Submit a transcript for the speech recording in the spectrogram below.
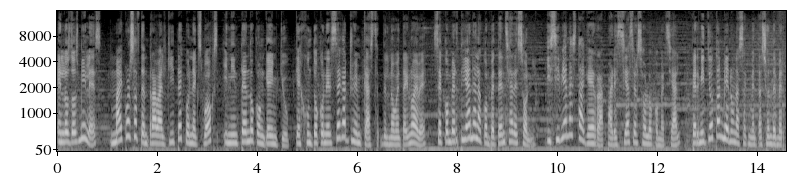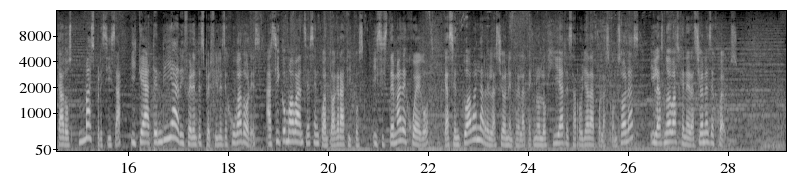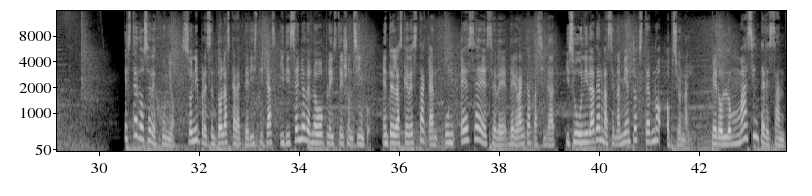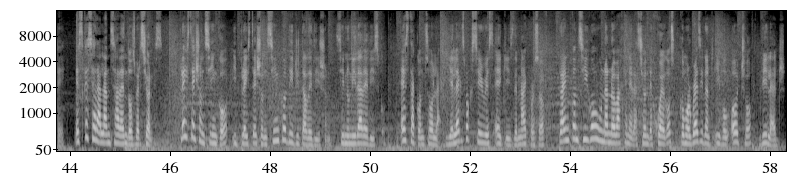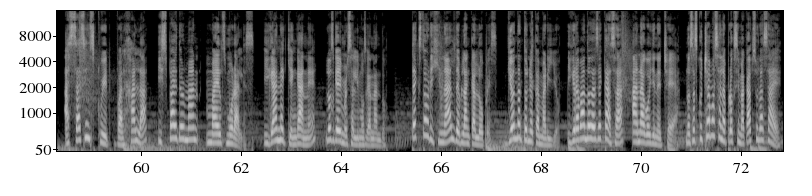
En los 2000, Microsoft entraba al quite con Xbox y Nintendo con GameCube, que junto con el Sega Dreamcast del 99 se convertían en la competencia de Sony. Y si bien esta guerra parecía ser solo comercial, permitió también una segmentación de mercados más precisa y que atendía a diferentes perfiles de jugadores, así como avances en cuanto a gráficos y sistema de juego que acentuaban la relación entre la tecnología desarrollada por las consolas y las nuevas generaciones de juegos. Este 12 de junio, Sony presentó las características y diseño del nuevo PlayStation 5, entre las que destacan un SSD de gran capacidad y su unidad de almacenamiento externo opcional. Pero lo más interesante es que será lanzada en dos versiones, PlayStation 5 y PlayStation 5 Digital Edition, sin unidad de disco. Esta consola y el Xbox Series X de Microsoft traen consigo una nueva generación de juegos como Resident Evil 8, Village, Assassin's Creed Valhalla y Spider-Man Miles Morales. Y gane quien gane, los gamers salimos ganando. Texto original de Blanca López, guion de Antonio Camarillo y grabando desde casa, Ana Goyenechea. Nos escuchamos en la próxima cápsula SAE.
